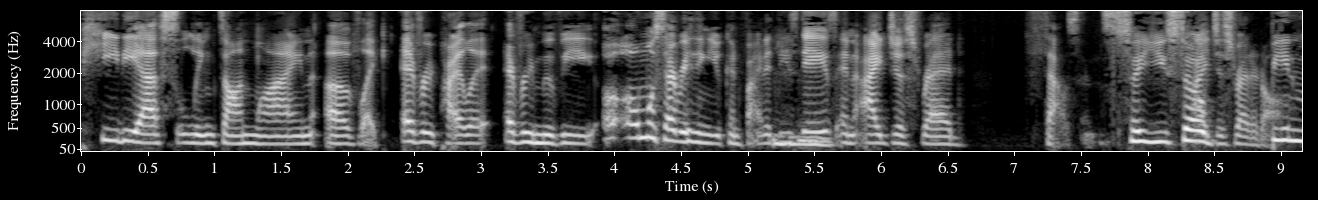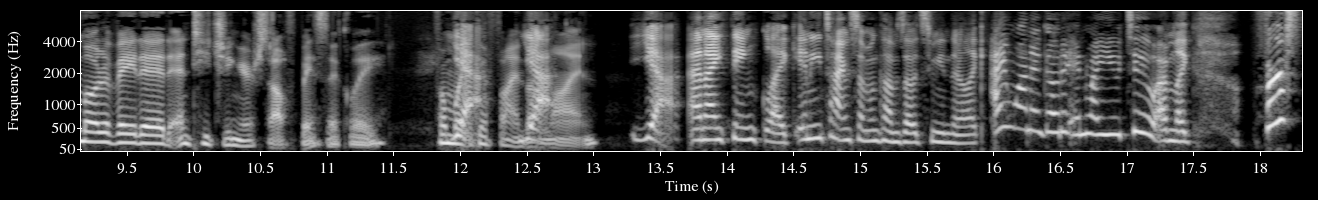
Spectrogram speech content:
PDFs linked online of like every pilot, every movie, almost everything you can find it these Mhm. days. And I just read thousands. so you so I just read it all. being motivated and teaching yourself basically from what Yeah, you could find yeah. online. Yeah. And I think like anytime someone comes up to me and they're like, I want to go to NYU too, I'm like, first,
